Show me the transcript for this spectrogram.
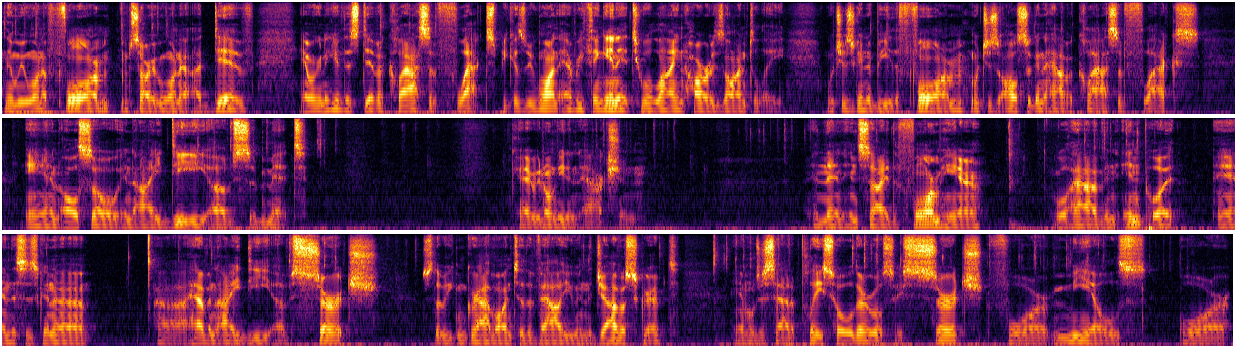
Then we want a form, I'm sorry, we want a, a div, and we're going to give this div a class of flex because we want everything in it to align horizontally, which is going to be the form, which is also going to have a class of flex, and also an ID of submit. Okay, we don't need an action. And then inside the form here, we'll have an input, and this is going to uh, have an ID of search so that we can grab onto the value in the JavaScript. And we'll just add a placeholder. We'll say search for meals or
